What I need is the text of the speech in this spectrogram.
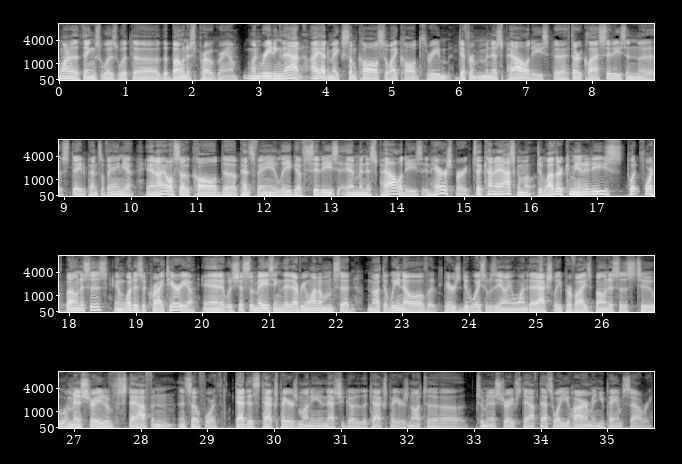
One of the things was with the the bonus program. When reading that, I had to make some calls, so I called three different municipalities that are third class cities in the state of Pennsylvania, and I also called uh, Pennsylvania League of Cities and Municipalities in Harrisburg to kind of ask them, do other communities put forth bonuses, and what is the criteria? And it was just amazing that every one of them said, not that we know of. It appears Du Bois was the only one that actually provides bonuses to administrative staff and, and so forth. That is taxpayers' money, and that should go to the taxpayers, not to to administrative staff. That's why you hire them and you pay them salary.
